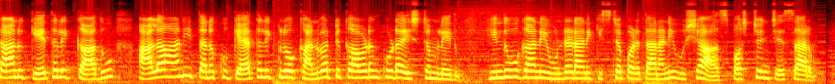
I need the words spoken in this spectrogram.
తాను కేథలిక్ కాదు అలా అని తనకు కేథలిక్లో కన్వర్ట్ కావడం కూడా ఇష్టం లేదు. హిందువుగానే ఉండడానికి ఇష్టపడతానని ఉషా స్పష్టం చేశారు.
